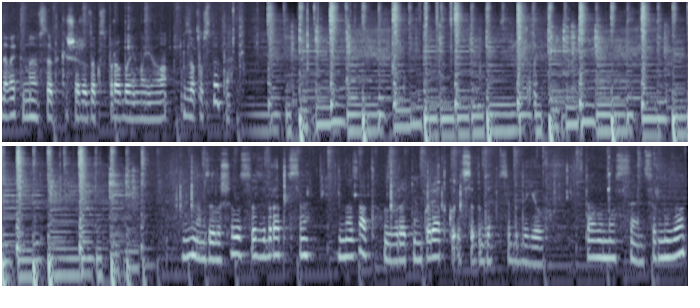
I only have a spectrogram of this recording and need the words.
Давайте ми все-таки ще разок спробуємо його запустити. І нам залишилося зібратися назад у зворотньому порядку і все буде, все буде йово. Ставимо сенсор назад.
